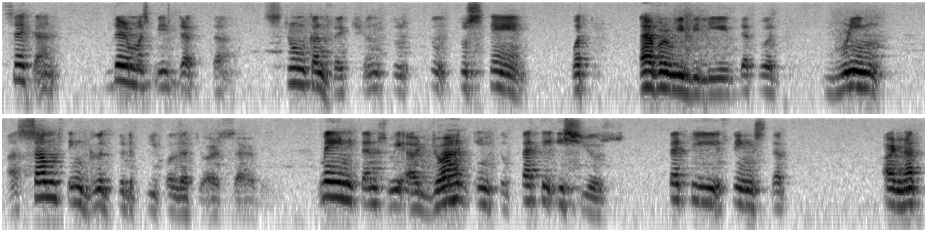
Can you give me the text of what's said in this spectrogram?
second, there must be that uh, strong conviction to, to, to stand whatever we believe that would bring uh, something good to the people that you are serving. Many times we are dragged into petty issues, petty things that are not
